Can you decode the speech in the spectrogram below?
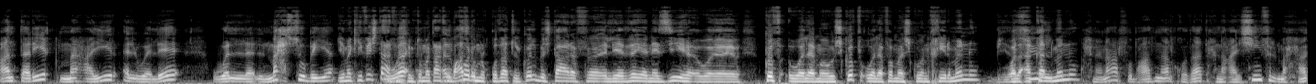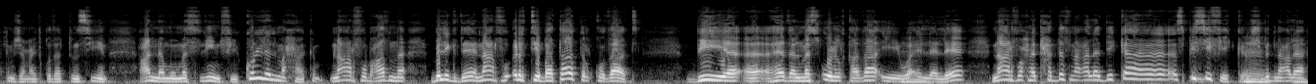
عن طريق معايير الولاء والمحسوبية يما كيفاش تعرف. أنتم تعرفوا بعضكم القضاة الكل باش تعرف اللي هذايا نزيه كفء ولا ماهوش كفء ولا فما شكون خير منه ولا أقل منه. إحنا نعرفوا بعضنا القضاة إحنا عايشين في المحاكم جمعية قضاة التونسيين. عندنا ممثلين في كل المحاكم. نعرفوا بعضنا بالكدا نعرفوا ارتباطات القضاة بهذا المسؤول القضائي وإلا لا. نعرف إحنا تحدثنا على ديكا سبيسيفيك جبدنا على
